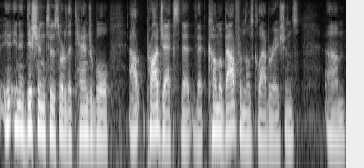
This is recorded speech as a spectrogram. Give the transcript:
in addition to sort of the tangible out projects that that come about from those collaborations um,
